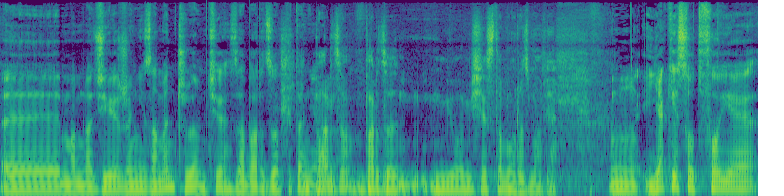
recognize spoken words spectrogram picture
E, mam nadzieję, że nie zamęczyłem cię za bardzo pytaniami. Bardzo, bardzo miło mi się z Tobą rozmawia. Mm, Jakie są twoje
